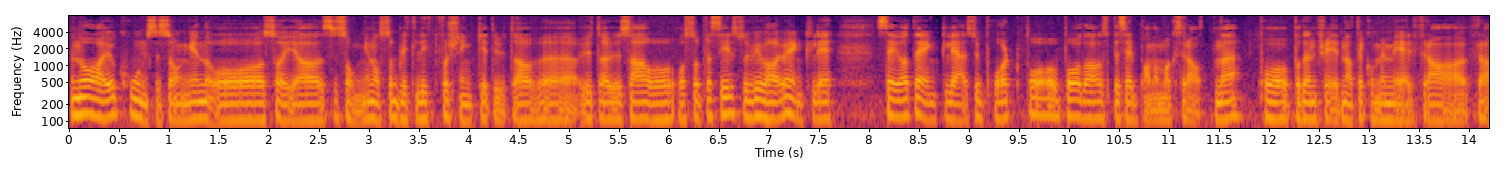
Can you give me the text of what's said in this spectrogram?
Men nå har jo kornsesongen og soyasesongen også blitt litt forsinket ut av, eh, ut av USA og også Brasil, så vi jo egentlig ser jo at det egentlig er support på, på da, spesielt Panamax-ratene på, på, den traden, at det kommer mer fra, fra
